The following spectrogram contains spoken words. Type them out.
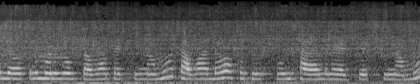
ఈ లోపల మనం ఒక తవా పెట్టుకున్నాము. తవాలో ఒక టూ స్పూన్స్ ఆయిల్ యాడ్ చేసుకున్నాము.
